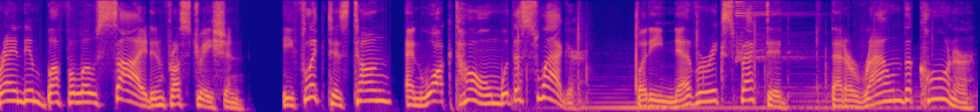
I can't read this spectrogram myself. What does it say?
Brandon Buffalo sighed in frustration. He flicked his tongue and walked home with a swagger. But he never expected that around the corner,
